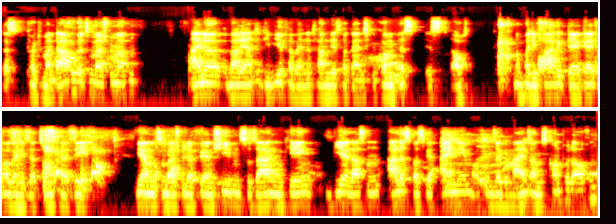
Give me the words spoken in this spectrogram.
Das könnte man darüber zum Beispiel machen. Eine Variante, die wir verwendet haben, die jetzt noch gar nicht gekommen ist, ist auch nochmal die Frage der Geldorganisation per se. Wir haben zum Beispiel dafür entschieden zu sagen, okay, wir lassen alles, was wir einnehmen, auf unser gemeinsames Konto laufen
